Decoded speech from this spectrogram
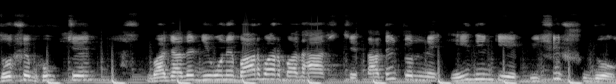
দোষে ভুগছে বা যাদের জীবনে বারবার বাধা আসছে, তাদের জন্য এই দিনটি এক বিশেষ সুযোগ।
